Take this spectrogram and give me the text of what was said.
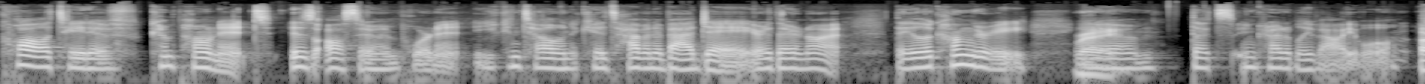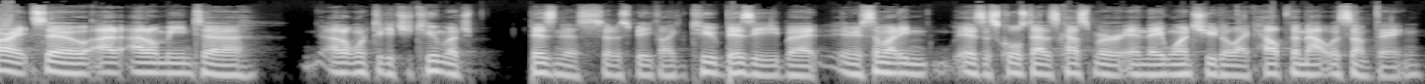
qualitative component is also important. You can tell when a kid's having a bad day or they're not, they look hungry. Right. You know, that's incredibly valuable. All right. So I, I don't mean to, I don't want to get you too much business, so to speak, like too busy. But if somebody is a school status customer and they want you to like help them out with something,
